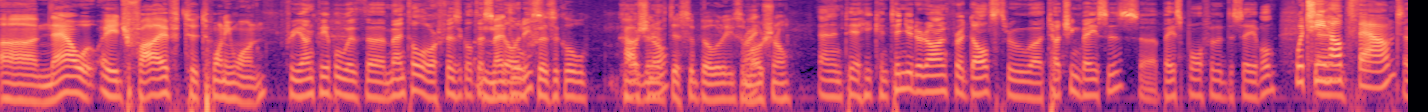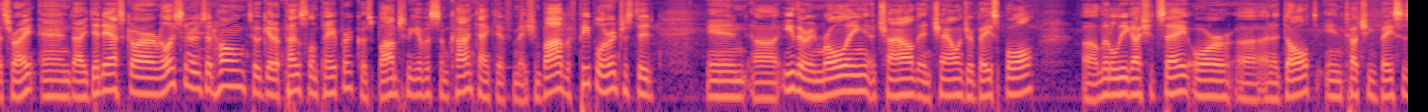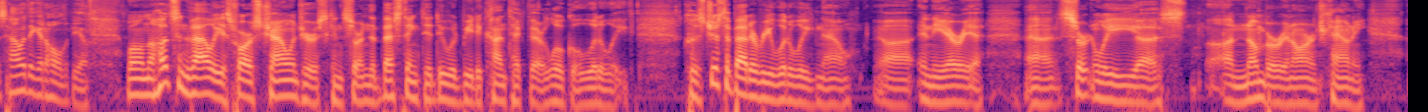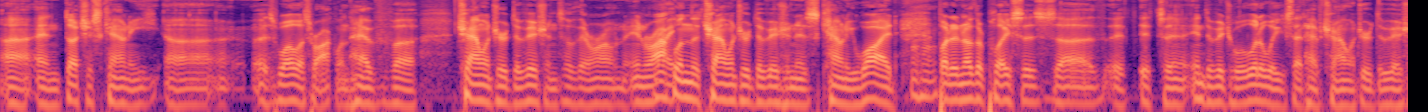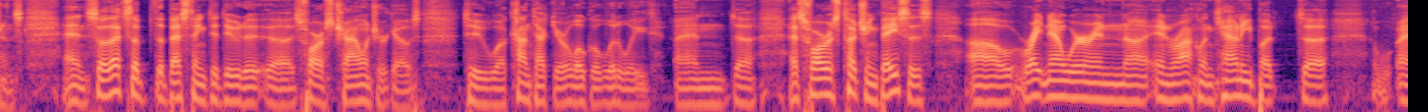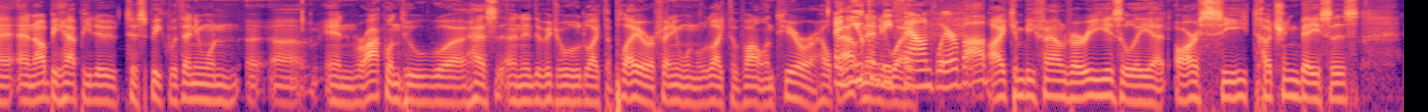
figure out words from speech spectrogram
uh, now age five to twenty-one. for young people with uh, mental or physical disabilities. Mental, disabilities. physical, cognitive Emotional. disabilities, Right. Emotional. and he continued it on for adults through uh, touching bases, uh, baseball for the disabled. Which he And- helped found. That's right. And I did ask our listeners at home to get a pencil and paper because Bob's going to give us some contact information. Bob, if people are interested in uh, either enrolling a child in Challenger Baseball, uh, Little League, I should say, or uh, an adult in touching bases, how would they get a hold of you? Well, in the Hudson Valley, as far as Challenger is concerned, the best thing to do would be to contact their local Little League, because just about every Little League now uh, in the area, uh, certainly uh, a number in Orange County uh, and Dutchess County, uh, as well as Rockland, have uh, Challenger divisions of their own. In Rockland, the Challenger division is county-wide, but in other places, uh, it, it's uh, individual Little Leagues that have Challenger divisions, and so that's the the best thing to do to uh, as far as Challenger goes, to uh, contact your local Little League. And uh, as far as touching bases, uh, right now we're in uh, in Rockland County, but uh, and I'll be happy to, to speak with anyone uh, uh, in Rockland who uh, has an individual who'd like to play, or if anyone would like to volunteer or help And out you in can any be way. found where, Bob? I can be found very easily at RC Touching Bases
